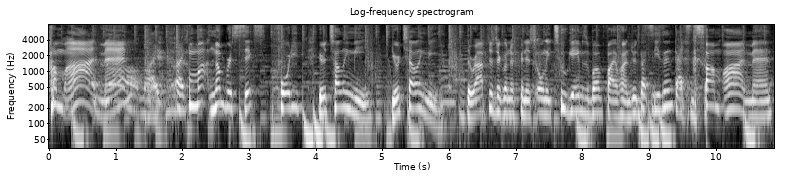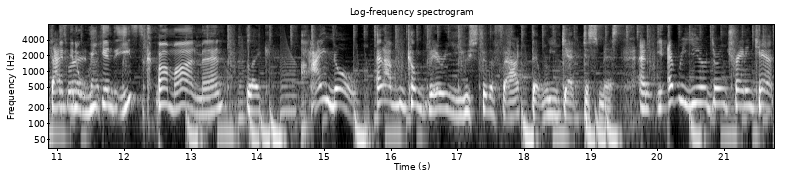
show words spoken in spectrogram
Come on, man. Oh my! Like, Come on, number six, 40. You're telling me, you're telling me the Raptors are going to finish only two games above 500 this season? that's insane. Come on, man. That's in, in where- a that's- weekend East? Come on, man. like I know, and I've become very used to the fact that we get dismissed. And every year during training camp,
